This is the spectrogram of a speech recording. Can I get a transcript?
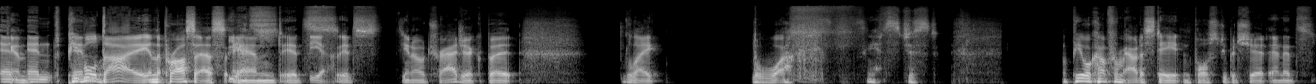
and and, and people and- die in the process, Yes. and it's Yeah. it's you know tragic, but like the what it's just people come from out of state and pull stupid shit and it's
